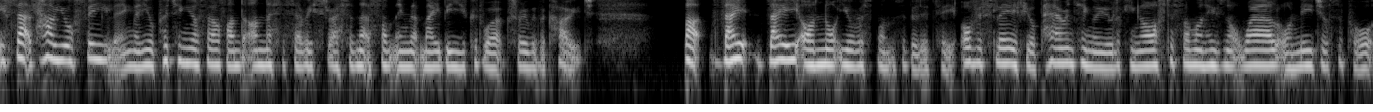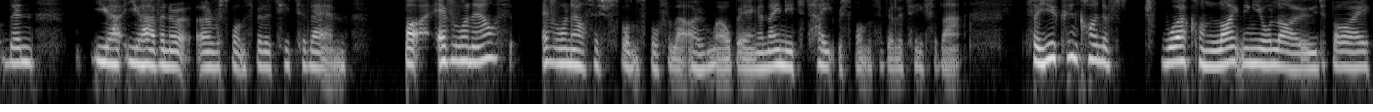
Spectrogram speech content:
if that's how you're feeling, then you're putting yourself under unnecessary stress, and that's something that maybe you could work through with a coach. But they they are not your responsibility. Obviously, if you're parenting or you're looking after someone who's not well or needs your support, then you ha- you have an, a responsibility to them. But everyone else, everyone else is responsible for their own well-being, and they need to take responsibility for that. So you can kind of work on lightening your load by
